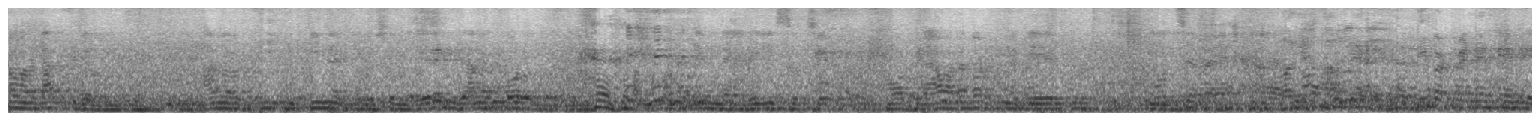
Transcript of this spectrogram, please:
আমার ডাকছিল আমি আবার কি কি না কি শুনলো এর কি জানার পর অনেকদিন রিলিজ হচ্ছে মরফিন আমার আবার নাকি হচ্ছে ডিপার্টমেন্টের হেডে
